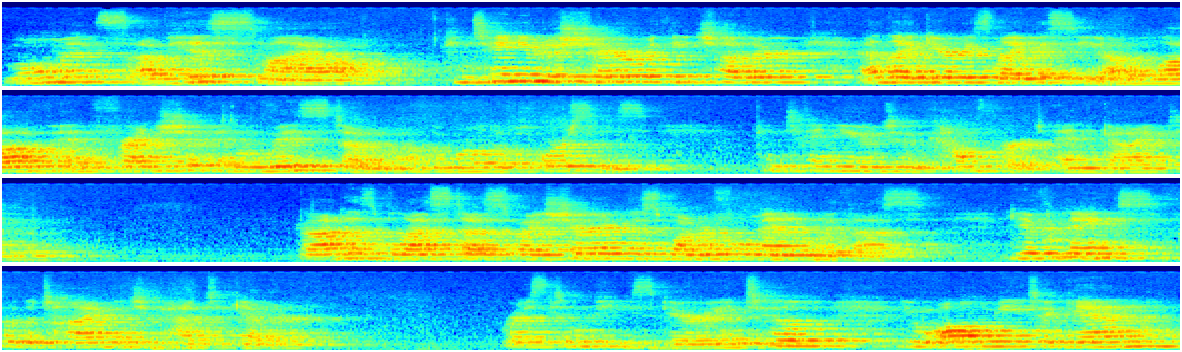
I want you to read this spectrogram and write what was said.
moments of his smile. Continue to share with each other and let Gary's legacy of love and friendship and wisdom of the world of horses continue to comfort and guide you. God has blessed us by sharing this wonderful man with us. Give thanks for the time that you had together. Rest in peace, Gary. Until you all meet again,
